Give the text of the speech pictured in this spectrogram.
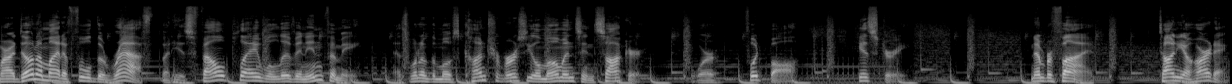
Maradona might have fooled the ref, but his foul play will live in infamy as one of the most controversial moments in soccer, or football, history. Number 5. Tonya Harding.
